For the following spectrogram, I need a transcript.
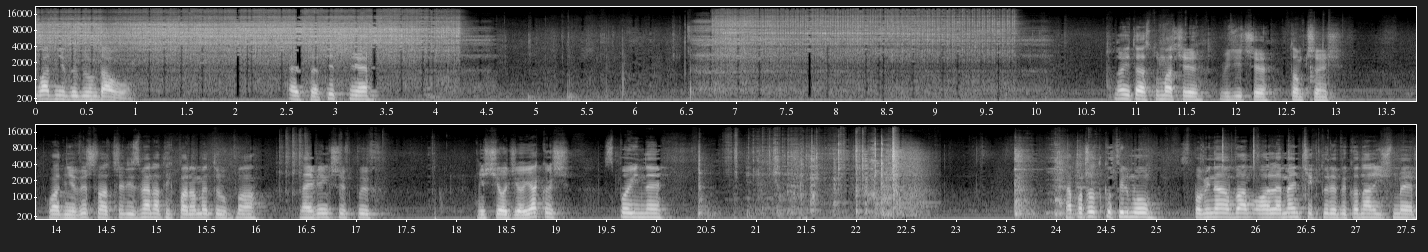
ładnie wyglądało estetycznie. No i teraz tu macie, widzicie, tą część ładnie wyszła, czyli zmiana tych parametrów ma największy wpływ, jeśli chodzi o jakość spoiny. Na początku filmu wspominałem Wam o elemencie, który wykonaliśmy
